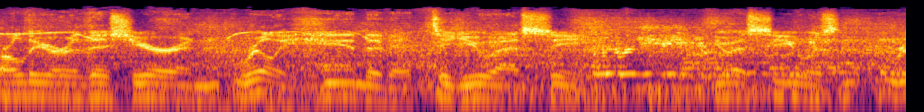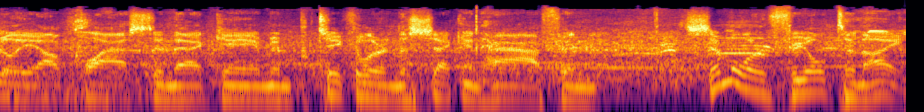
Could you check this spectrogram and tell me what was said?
earlier this year and really handed it to USC. USC was really outclassed in that game, in particular in the second half, and Similar field tonight.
